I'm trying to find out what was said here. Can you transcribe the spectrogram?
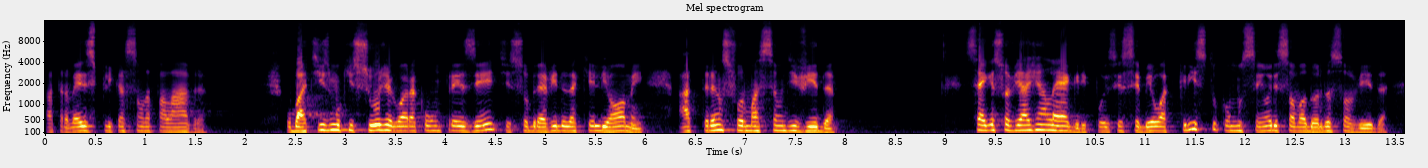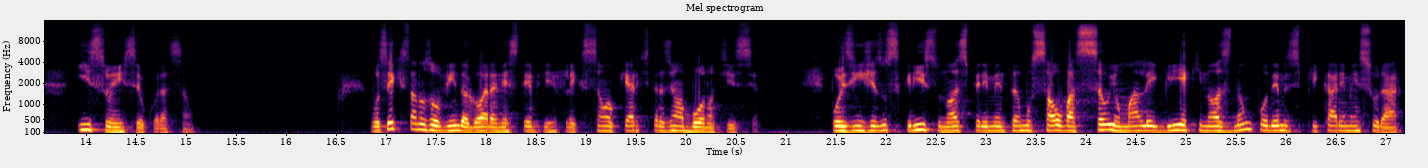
através da explicação da palavra. O batismo que surge agora como um presente sobre a vida daquele homem, a transformação de vida segue sua viagem alegre, pois recebeu a Cristo como Senhor e Salvador da sua vida. Isso enche seu coração. Você que está nos ouvindo agora nesse tempo de reflexão, eu quero te trazer uma boa notícia. Pois em Jesus Cristo nós experimentamos salvação e uma alegria que nós não podemos explicar e mensurar.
